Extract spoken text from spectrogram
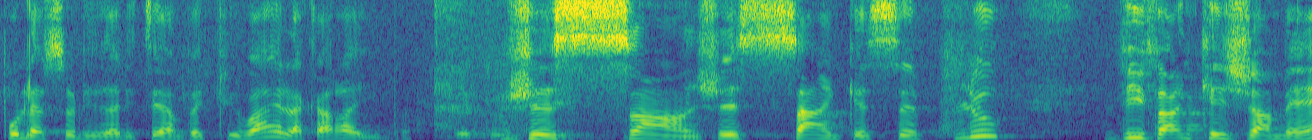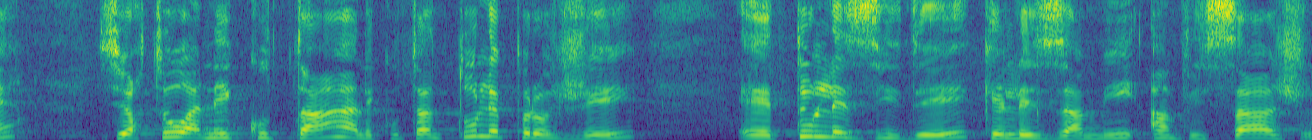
pour la solidarité avec Cuba et la Caraïbe. Je sens, je sens que c'est plus vivant que jamais, surtout en écoutant, en écoutant tous les projets et toutes les idées que les amis envisagent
